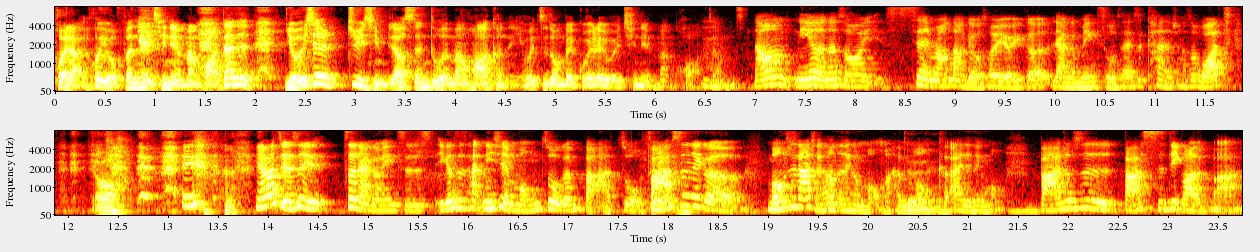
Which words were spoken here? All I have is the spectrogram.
会啦会有分类青年漫画，但是有一些剧情比较深度的漫画，可能也会自动被归类为青年漫画这样子。然后尼尔那时候。现在 round down 给我说有一个两个名词，我才是看了他说 what？哦，你你要不要解释你这两个名词？一个是他你写萌作跟拔作，拔是那个萌是大家想象的那个萌嘛，很萌可爱的那个萌，拔就是拔丝地瓜的拔。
